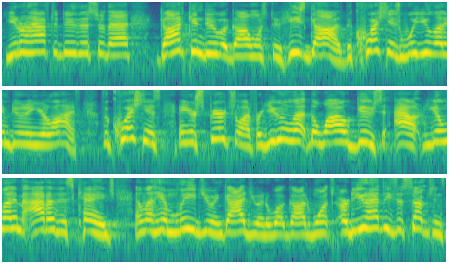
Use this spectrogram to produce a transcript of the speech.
You don't have to do this or that. God can do what God wants to do. He's God. The question is, will you let him do it in your life? The question is, in your spiritual life, are you going to let the wild goose out? Are you going to let him out of this cage and let him lead you and guide you into what God wants? Or do you have these assumptions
